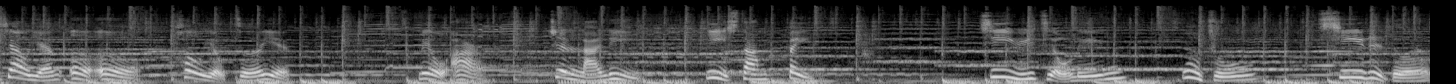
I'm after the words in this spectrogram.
笑言恶恶，后有则也。六二，震来利，益三倍。积于九陵，勿足七日得。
